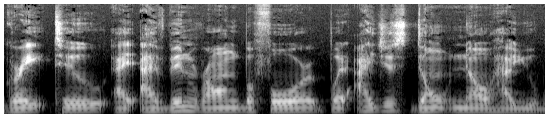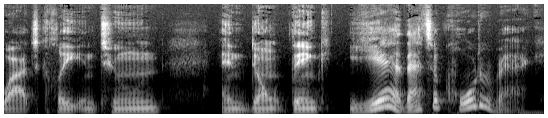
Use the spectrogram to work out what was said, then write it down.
great too. I, I've been wrong before, but I just don't know how you watch Clayton Tune and don't think, yeah, that's a quarterback.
